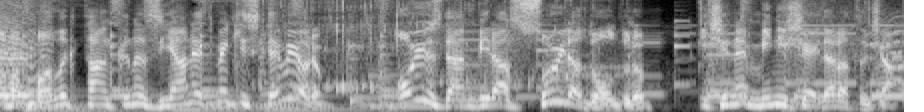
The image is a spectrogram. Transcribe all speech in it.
Ama balık tankını ziyan etmek istemiyorum. O yüzden biraz suyla doldurup içine mini şeyler atacağım.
